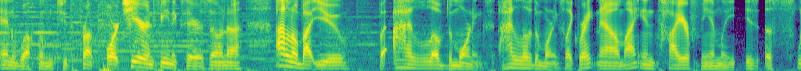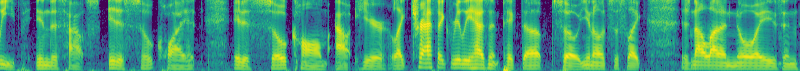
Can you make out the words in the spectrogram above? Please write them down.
and welcome to the Front Porch here in Phoenix, Arizona. I don't know about you, but I love the mornings. I love the mornings. Like right now, my entire family is asleep in this house. It is so quiet. It is so calm out here. Like traffic really hasn't picked up. So, you know, it's just like there's not a lot of noise. And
